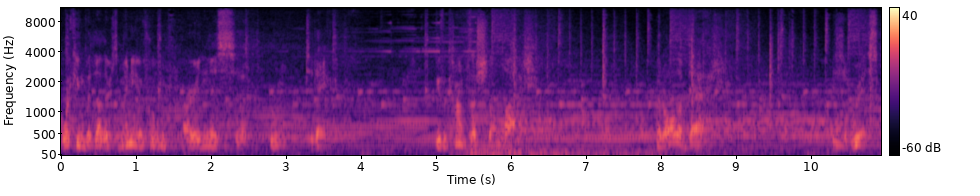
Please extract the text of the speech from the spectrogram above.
working with others, many of whom are in this uh, room today. We've accomplished a lot, but all of that is a risk.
